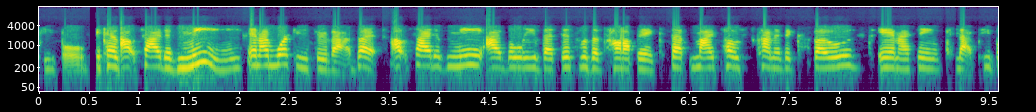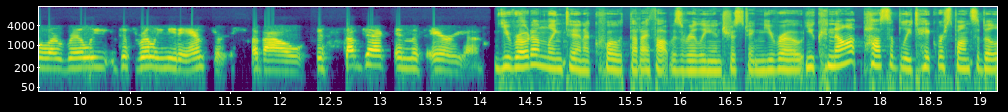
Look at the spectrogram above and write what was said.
people. Because outside of me, and I'm working through that, but outside of me, I believe that this was a topic that my post kind of exposed. And I think that people are really, just really need answers about this subject in this area. You wrote on LinkedIn a quote that I thought was really interesting. You wrote, You cannot possibly take responsibility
